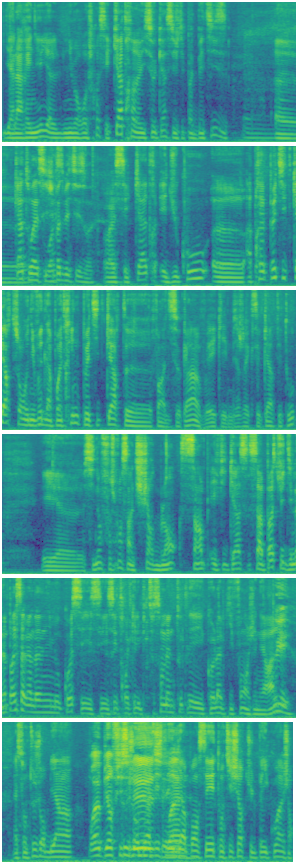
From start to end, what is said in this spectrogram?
il y a l'araignée, il y a le numéro je crois c'est 4 Hisoka si je dis pas de bêtises. Euh, 4, ouais, si je dis pas de bêtises, ouais. Ouais, c'est 4. Et du coup, euh, après, petite carte sur, au niveau de la poitrine, petite carte, euh, enfin, d'Isoka, hein, vous voyez, qui est bien joué avec ses cartes et tout. Et euh, sinon, franchement, c'est un t-shirt blanc, simple, efficace. Ça passe, tu te dis même pas que ça vient d'un anime ou quoi, c'est tranquille. Et puis, de toute façon, même toutes les collabs qu'ils font en général, Oui. elles sont toujours bien, Ouais, bien ficelées, ouais. bien pensées. Ton t-shirt, tu le payes quoi Genre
